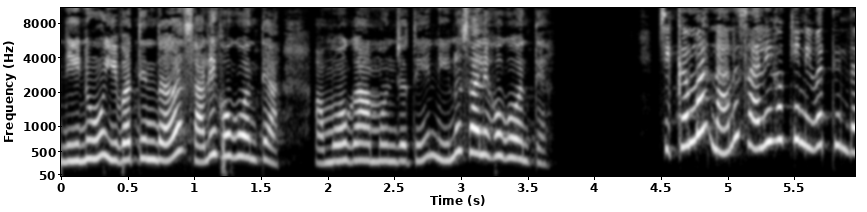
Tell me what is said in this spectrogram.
ನೀನು ಇವತ್ತಿಂದ ಸಾಲಿಗೆ ಹೋಗುವಂತೆ ಅಮ್ಮೋಗ ಅಮ್ಮನ ಜೊತೆ ನೀನು ಸಾಲಿಗೆ ಹೋಗುವಂತೆ ಚಿಕ್ಕಮ್ಮ ನಾನು ಸಾಲಿಗೆ ಹೋಗ್ತೀನಿ ಇವತ್ತಿಂದ.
